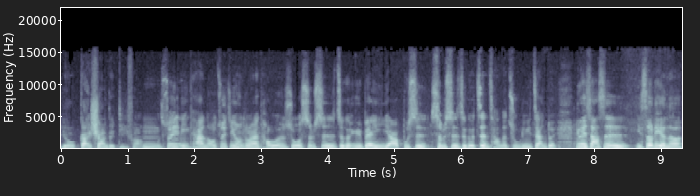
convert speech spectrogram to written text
有改善的地方。嗯，所以你看哦，最近很多人在讨论说，是不是这个预备役啊，不是，是不是这个正常的主力战队？因为像是以色列呢，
